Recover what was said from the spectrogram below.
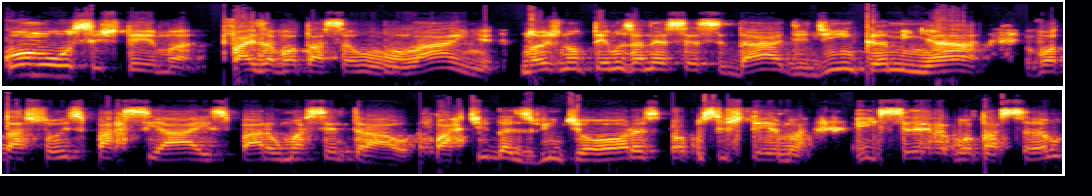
Como o sistema faz a votação online, nós não temos a necessidade de encaminhar votações parciais para uma central. A partir das 20 horas, o próprio sistema encerra a votação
